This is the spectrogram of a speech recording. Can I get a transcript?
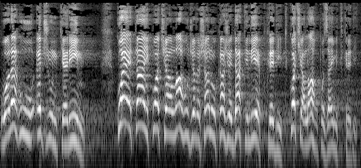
wa lehu eđrun kerim. Ko je taj ko će Allahu Đelešanu kaže dati lijep kredit? Ko će Allahu pozajmiti kredit?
